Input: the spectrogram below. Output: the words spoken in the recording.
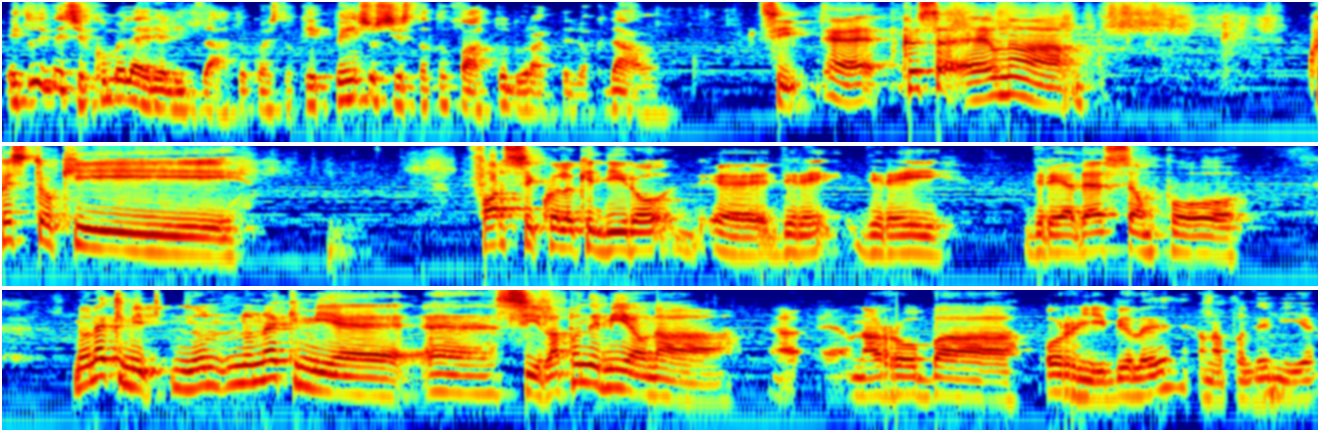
E tu invece come l'hai realizzato questo, che penso sia stato fatto durante il lockdown? Sì, eh, questa è una... Questo che... Forse quello che dirò, eh, direi, direi, direi adesso è un po' Non è che mi, non, non è, che mi è... Eh, sì, la pandemia è una, è una roba orribile, è una pandemia,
